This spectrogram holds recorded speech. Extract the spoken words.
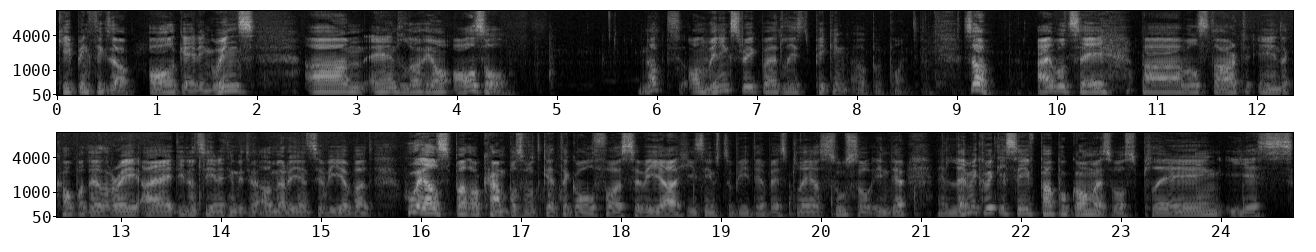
keeping things up, all getting wins. Um, and Lorient also not on winning streak, but at least picking up a point. So I would say uh, we'll start in the Copa del Rey. I did not see anything between Almeria and Sevilla, but who else but Ocampos would get the goal for Sevilla? He seems to be their best player, Suso in there. And let me quickly see if Papu Gomez was playing. Yes,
